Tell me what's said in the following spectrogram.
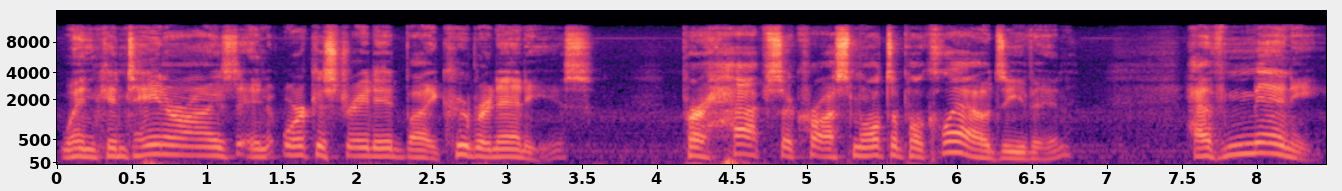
when containerized and orchestrated by Kubernetes, perhaps across multiple clouds even, have many,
